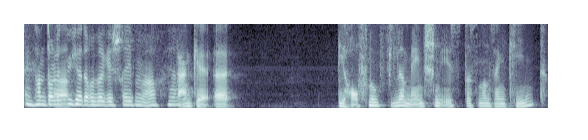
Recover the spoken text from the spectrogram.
Und haben tolle äh, Bücher darüber geschrieben auch. Ja. Danke. Äh, die Hoffnung vieler Menschen ist, dass man sein Kind,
